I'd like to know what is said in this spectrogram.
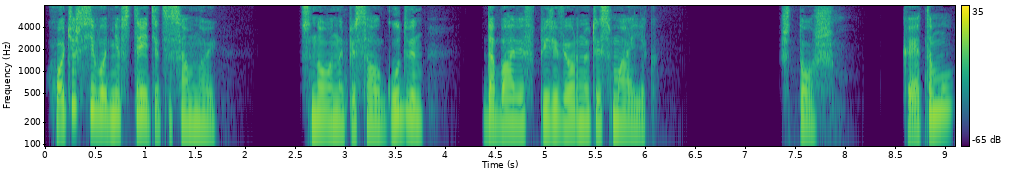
«Хочешь сегодня встретиться со мной?» Снова написал Гудвин, добавив перевернутый смайлик. Что ж, к этому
